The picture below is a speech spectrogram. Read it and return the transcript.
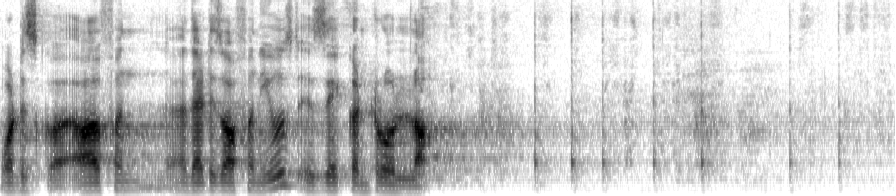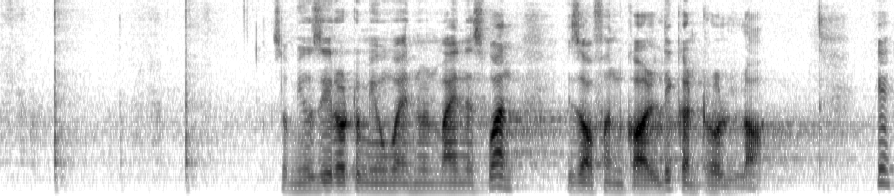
what is often uh, that is often used is a control law. So, mu 0 to mu n minus 1 is often called the control law. Okay.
